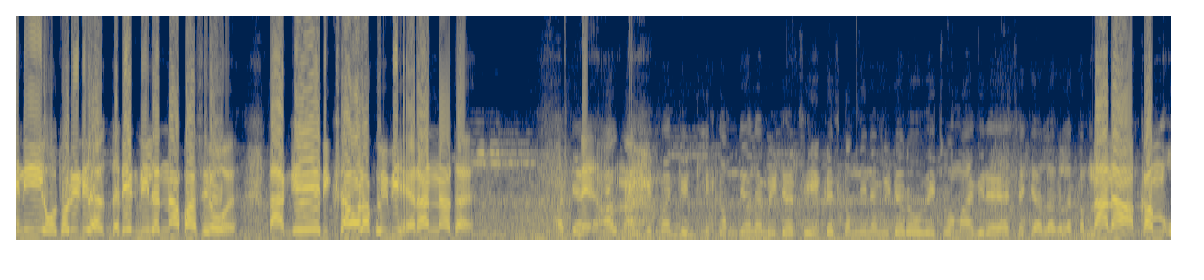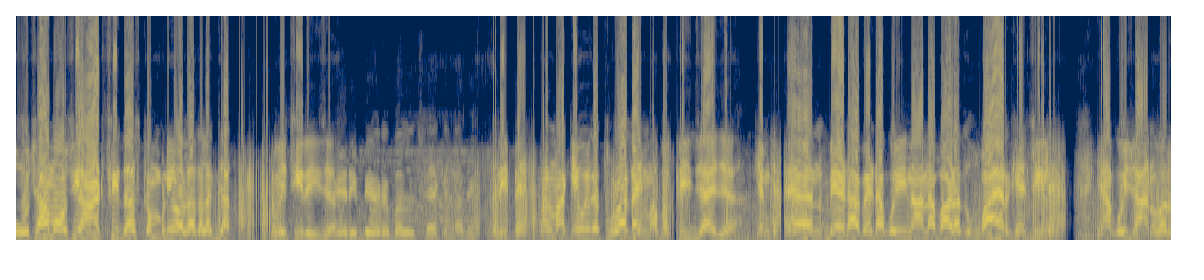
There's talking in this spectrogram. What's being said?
એની ઓથોરિટી દરેક ડીલરના પાસે હોય, તાકે રિક્ષાવાળા કોઈ બી હેરાન ના થાય. અત્યારે હાલ માર્કેટમાં કેટલી કંપનીઓના મીટર છે? એક જ કંપનીના મીટરો વેચવામાં આવી રહ્યા છે કે અલગ અલગ ના ના કમ ઓછામાં ઓછી આઠથી દસ કંપનીઓ અલગ અલગ વેચી રહી છે. રિપેરેબલ છે કે નથી? રિપેરમાં કેવું કે થોડા ટાઈમમાં બગડી જ જાય છે. કેમ કે બેઠા બેઠા કોઈ નાના બાળક વાયર ખેંચી લે ત્યાં કોઈ જાનવર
